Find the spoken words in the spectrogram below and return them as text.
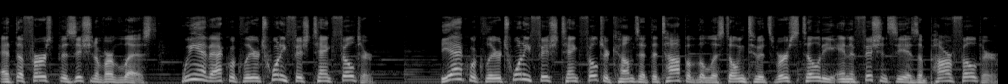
At the first position of our list, we have AquaClear 20 Fish Tank Filter. The AquaClear 20 Fish Tank Filter comes at the top of the list owing to its versatility and efficiency as a power filter.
